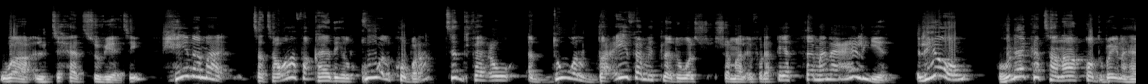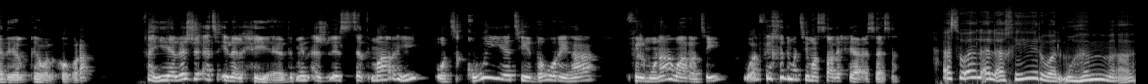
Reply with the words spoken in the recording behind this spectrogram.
والاتحاد السوفيتي. حينما تتوافق هذه القوى الكبرى تدفع الدول الضعيفة مثل دول شمال إفريقيا الثمن عاليا. اليوم هناك تناقض بين هذه القوى الكبرى فهي لجأت إلى الحياد من أجل استثماره وتقوية دورها في المناورة وفي خدمة مصالحها أساسا. السؤال الأخير والمهم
